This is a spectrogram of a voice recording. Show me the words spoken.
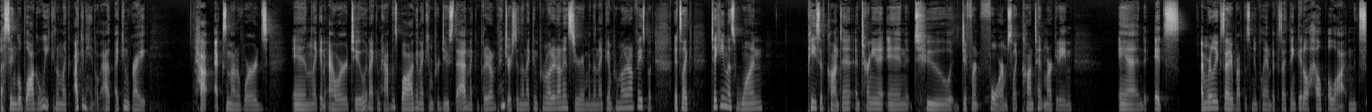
a single blog a week. And I'm like, I can handle that. I can write how X amount of words in like an hour or two and I can have this blog and I can produce that and I can put it on Pinterest and then I can promote it on Instagram and then I can promote it on Facebook. It's like taking this one piece of content and turning it into different forms like content marketing and it's I'm really excited about this new plan because I think it'll help a lot and it's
